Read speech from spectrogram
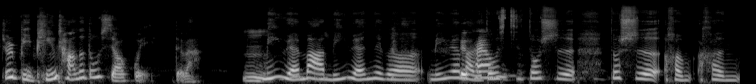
就是比平常的东西要贵，对吧？嗯名媛嘛，名媛那个名媛买的东西都是都是很很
